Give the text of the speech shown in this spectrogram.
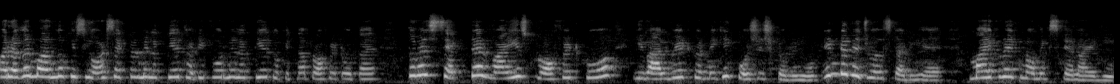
और अगर मान लो किसी और सेक्टर में लगती है 34 में लगती है तो कितना प्रॉफिट होता है? तो मैं सेक्टर वाइज प्रॉफिट को इवेलुएट करने की कोशिश कर रही हूँ। इंडिविजुअल स्टडी है माइक्रो इकोनॉमिक्स कहलाएगी।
